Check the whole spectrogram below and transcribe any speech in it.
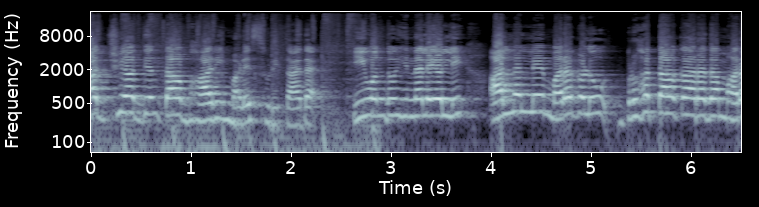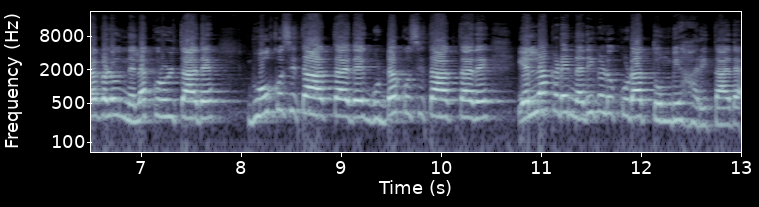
ರಾಜ್ಯಾದ್ಯಂತ ಭಾರಿ ಮಳೆ ಸುರಿತಾ ಇದೆ. ಈ ಒಂದು ಹಿನ್ನೆಲೆಯಲ್ಲಿ ಅಲ್ಲಲ್ಲೇ ಮರಗಳು, ಬೃಹತ್ತಾಕಾರದ ಮರಗಳು ನೆಲಕುರುಳ್ತಾ ಇದೆ. ಭೂಕುಸಿತ ಆಗ್ತಾ ಇದೆ, ಗುಡ್ಡ ಕುಸಿತ ಆಗ್ತಾ ಇದೆ. ಎಲ್ಲ ಕಡೆ ನದಿಗಳು ಕೂಡ ತುಂಬಿ ಹರಿತಾ ಇದೆ.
